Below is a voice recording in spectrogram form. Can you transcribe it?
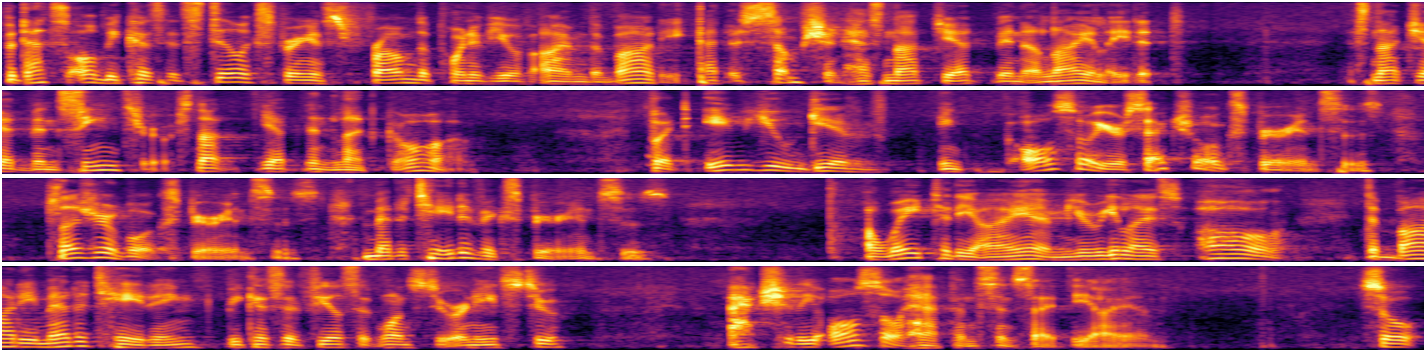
but that's all because it's still experienced from the point of view of I'm the body. That assumption has not yet been annihilated. It's not yet been seen through. It's not yet been let go of. But if you give also your sexual experiences, pleasurable experiences, meditative experiences, away to the I am, you realize, oh, the body meditating because it feels it wants to or needs to actually also happens inside the I am. So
